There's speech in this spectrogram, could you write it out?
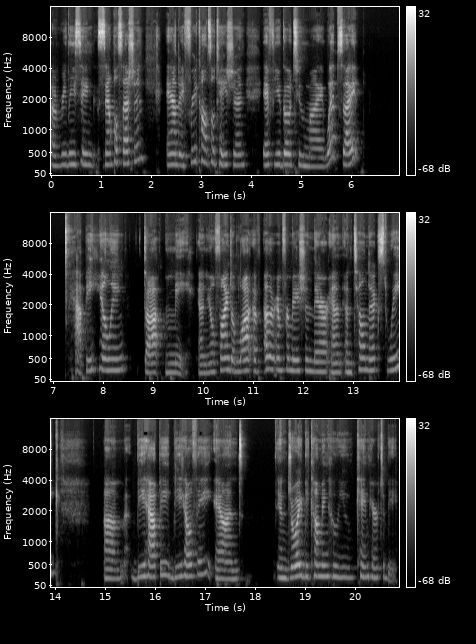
a releasing sample session and a free consultation if you go to my website happyhealing.me and you'll find a lot of other information there and until next week um, be happy be healthy and enjoy becoming who you came here to be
